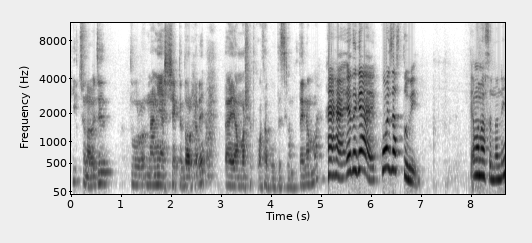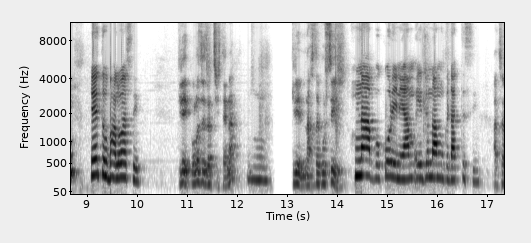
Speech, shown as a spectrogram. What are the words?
কিচ্ছু না ওই যে তোর নানি আসছে একটা দরকারে তাই আমার সাথে কথা বলতেছিলাম তাই না আম্মা? হ্যাঁ হ্যাঁ এদিকে আয় কই যাস তুই? কেমন আছেন নানি? এই তো ভালো আছি। কিরে কলেজে যাচ্ছিস তাই না? কিরে নাস্তা করছিস? না আব্বু করিনি আম এই জন্য আম্মুকে ডাকতেছি। আচ্ছা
